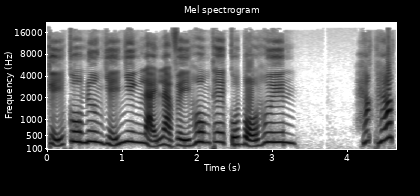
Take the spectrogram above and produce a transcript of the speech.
Kỷ cô nương dĩ nhiên lại là vị hôn thê của bộ huynh. Hắc hắc.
